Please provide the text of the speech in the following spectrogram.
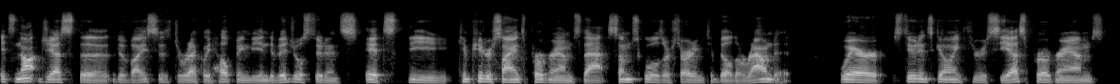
it's not just the devices directly helping the individual students, it's the computer science programs that some schools are starting to build around it, where students going through CS programs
